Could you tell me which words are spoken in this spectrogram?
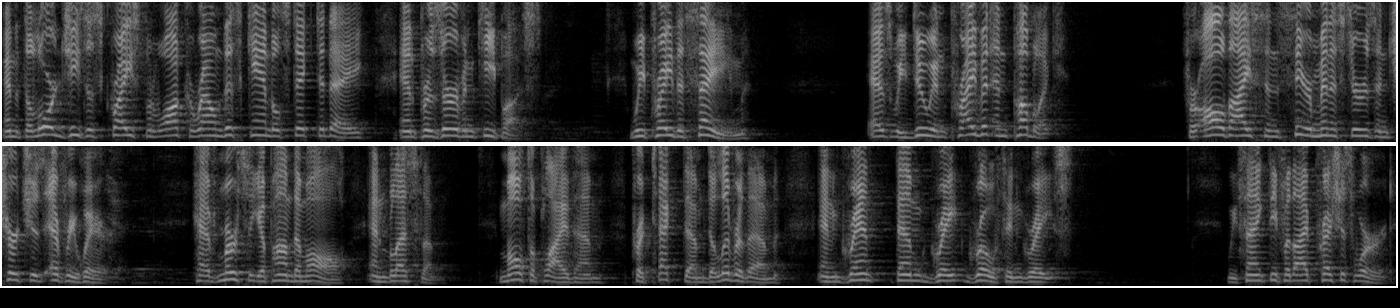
and that the Lord Jesus Christ would walk around this candlestick today and preserve and keep us. We pray the same as we do in private and public for all thy sincere ministers and churches everywhere. Have mercy upon them all and bless them. Multiply them, protect them, deliver them, and grant them great growth in grace. We thank thee for thy precious word.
